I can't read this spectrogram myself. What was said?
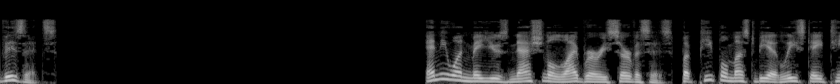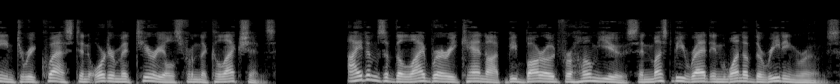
Visits Anyone may use National Library services, but people must be at least 18 to request and order materials from the collections. Items of the library cannot be borrowed for home use and must be read in one of the reading rooms.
